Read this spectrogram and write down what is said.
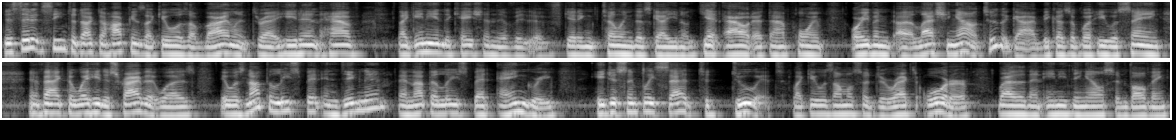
this didn't seem to Dr. Hopkins like it was a violent threat. He didn't have like any indication of, of getting telling this guy you know get out at that point or even uh, lashing out to the guy because of what he was saying. In fact the way he described it was it was not the least bit indignant and not the least bit angry. He just simply said to do it. Like it was almost a direct order rather than anything else involving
